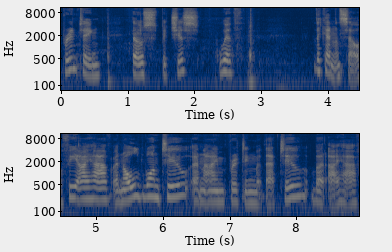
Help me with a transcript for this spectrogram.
printing those pictures with the Canon Selphy. I have an old one too, and I'm printing with that too, but I have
